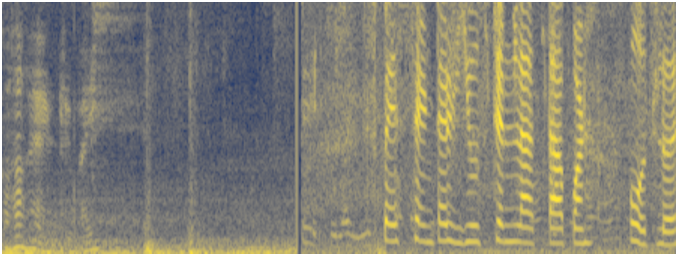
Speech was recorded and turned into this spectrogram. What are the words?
कहाँ है एंट्री भाई स्पेस सेंटर ह्युस्टनला आता आपण पोहोचलोय.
